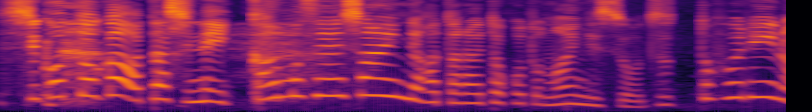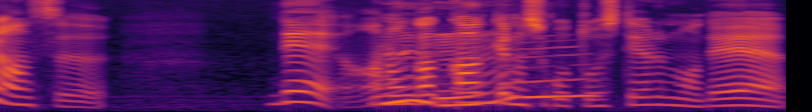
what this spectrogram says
仕事が私ね一回も正社員で働いたことないんですよ。ずっとフリーランス。であの音楽関係の仕事をしているので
